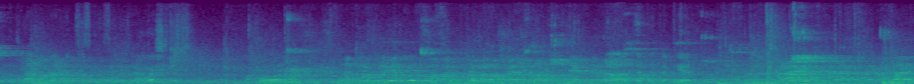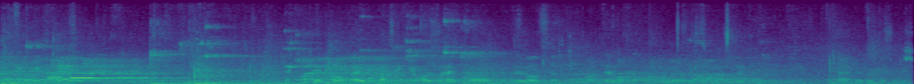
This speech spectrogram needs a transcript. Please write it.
Czemu ty na naciskać sobie? Właśnie. Bo się wstępuje. A, te, te takie... Bo jak Maciek nie może, to e, Owszem. mam ten naprawdę pomysł. Umiem.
